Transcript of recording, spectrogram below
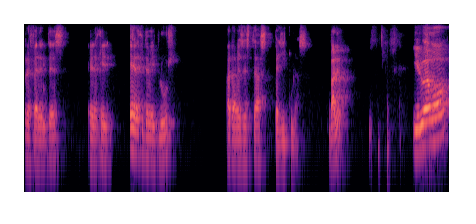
referentes LGTBI+, a través de estas películas, ¿vale? Y luego,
